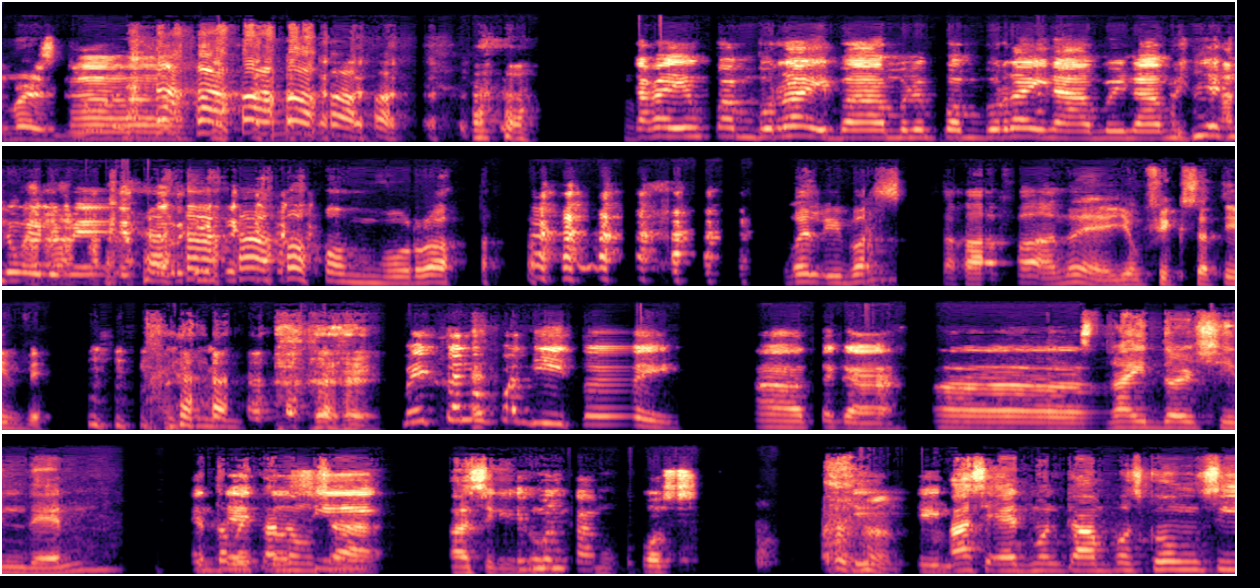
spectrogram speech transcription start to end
Elmer's glue. Ah. Saka yung pambura, iba mo ng pambura, inaamoy namin yan nung elementary. Pambura. well, iba sa kafa, ano eh, yung fixative eh. May tanong pa dito eh. Ah, taga. Ah, Strider Shin din. Ito may tanong si sa... Ah, sige. go. Edmond Campos. Si, Ah, si Edmond Campos. Kung si...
